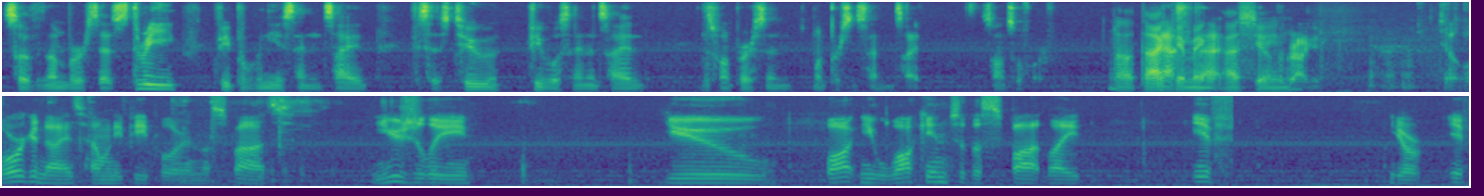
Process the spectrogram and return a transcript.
So if the number says three, three people need to stand inside. If it says two, people stand inside. This one person, one person stand inside. So on and so forth. And that after gimmick that, I you have the seen. groggy. To organize how many people are in the spots, usually you walk you walk into the spotlight if Your if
